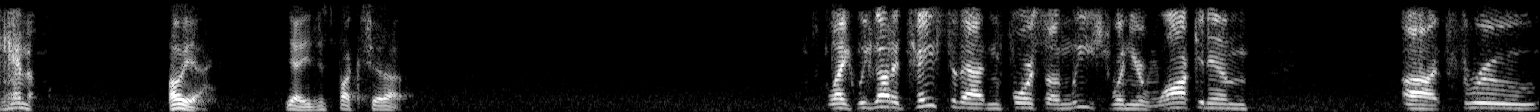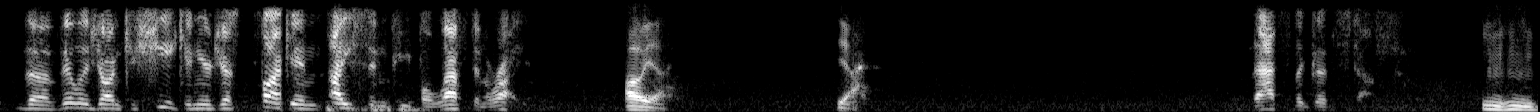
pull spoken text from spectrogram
animal. Oh yeah. Yeah, he just fucks shit up. Like we got a taste of that in Force Unleashed when you're walking him uh through the village on Kashyyyk and you're just fucking icing people left and right. Oh yeah. Yeah. That's the good stuff. Mhm.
